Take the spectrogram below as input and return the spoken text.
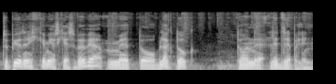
το οποίο δεν έχει καμία σχέση βέβαια με το Black Dog των Led Zeppelin.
